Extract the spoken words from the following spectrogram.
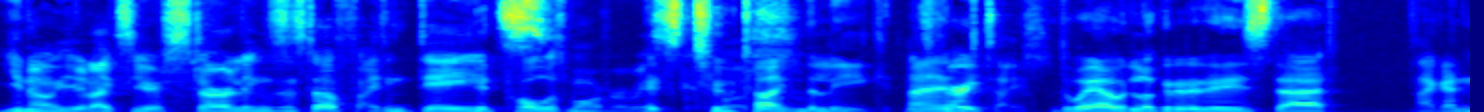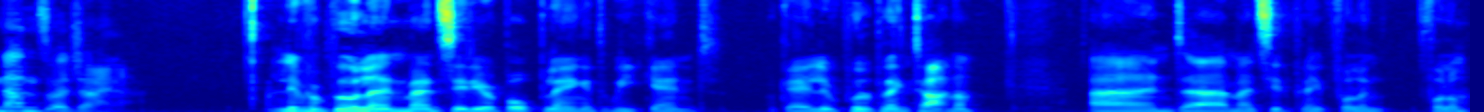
you know, your likes of your Sterlings and stuff. I think they It's- pose more of a risk. It's too tight in the league. It's and very tight. The way I would look at it is that Like a nun's vagina. Liverpool and Man City are both playing at the weekend. Okay, Liverpool playing Tottenham, and uh, Man City playing Fulham. Fulham.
